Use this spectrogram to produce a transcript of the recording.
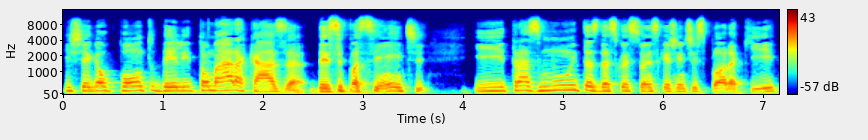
que chega ao ponto dele tomar a casa desse paciente e traz muitas das questões que a gente explora aqui.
